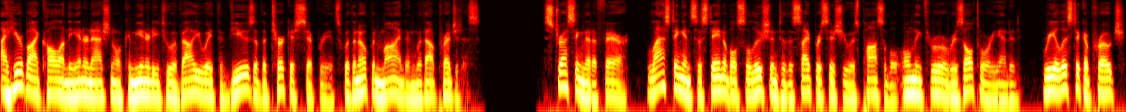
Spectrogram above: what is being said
I hereby call on the international community to evaluate the views of the Turkish Cypriots with an open mind and without prejudice. Stressing that a fair, lasting, and sustainable solution to the Cyprus issue is possible only through a result oriented, realistic approach,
